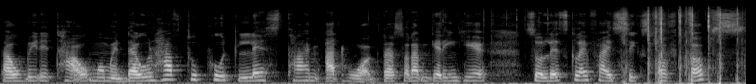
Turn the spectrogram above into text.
That will be the tower moment. They will have to put less time at work. That's what i'm getting here. So let's clarify six of cups.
